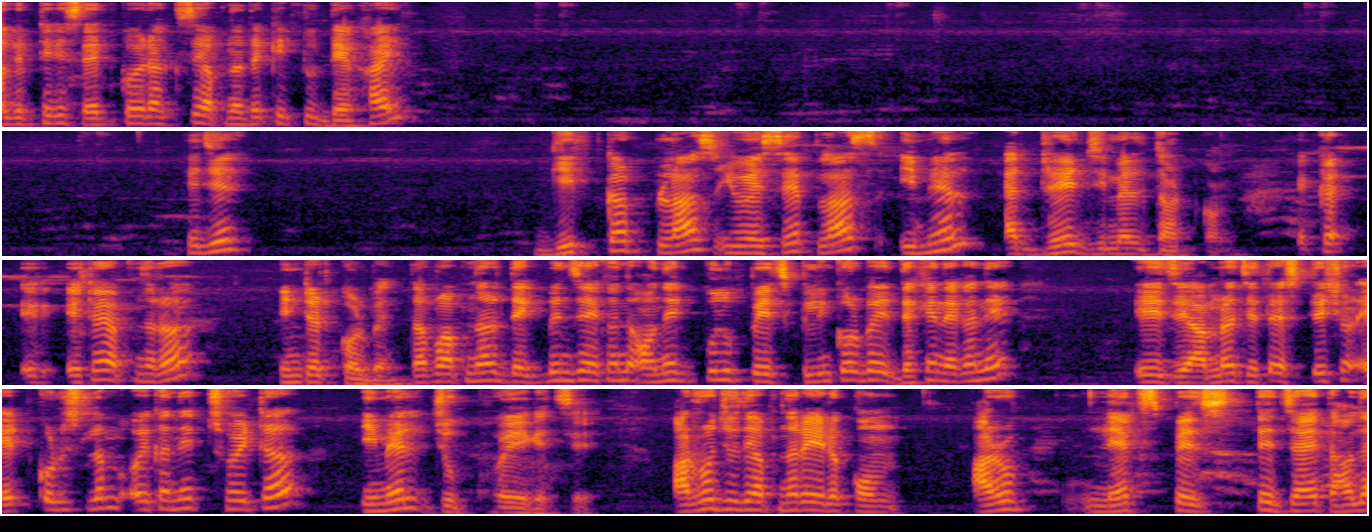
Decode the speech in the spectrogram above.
আগের থেকে সেট করে রাখছি, আপনাদেরকে একটু দেখাই। এই যে gift card plus USA plus email at rate Gmail dot com এটা আপনারা ইন্টার করবেন। তারপর আপনারা দেখবেন যে এখানে অনেকগুলো পেজ ক্লিক করবে। দেখেন এখানে এই যে আমরা যেটা স্টেশন এড করেছিলাম, ওইখানে ছয়টা ইমেল যোগ হয়ে গেছে। আরও যদি আপনারা এরকম আরও নেক্সট পেজতে যায়, তাহলে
